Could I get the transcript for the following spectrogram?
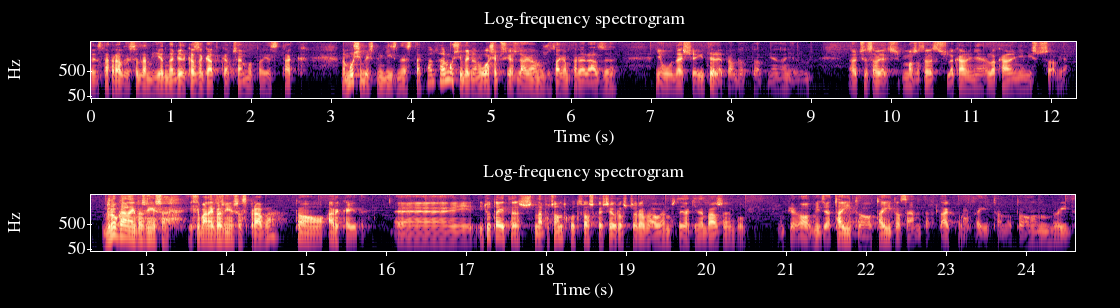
więc naprawdę jest to dla mnie jedna wielka zagadka, czemu to jest tak. No musi być ten biznes, tak? No to musi być. No, Łosie przyjeżdżają, rzucają parę razy, nie uda się i tyle prawdopodobnie, no nie wiem. Ale czy są jakieś, może są jacyś lokalnie, lokalni mistrzowie. Druga najważniejsza i chyba najważniejsza sprawa to arcade. Eee, I tutaj też na początku troszkę się rozczarowałem z tej jaki na barze, bo dopiero, o widzę, Taito, Taito Center, tak? No Taito, no to idę.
